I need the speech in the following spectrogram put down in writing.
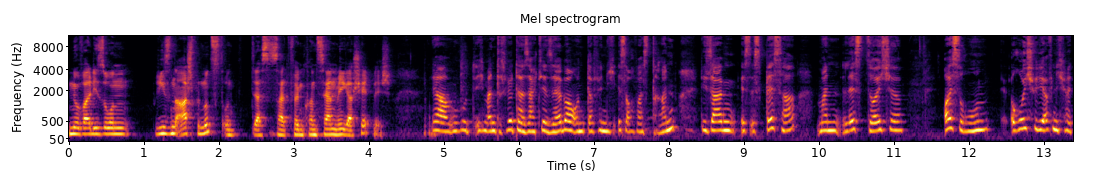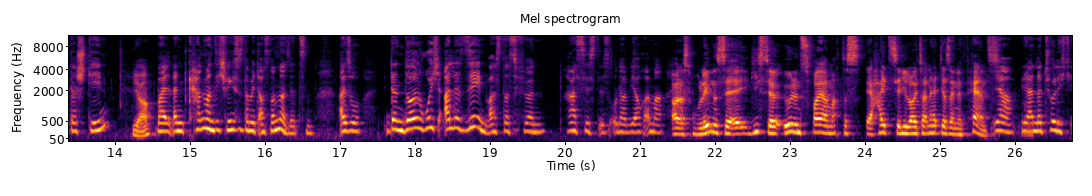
nur weil die so einen Riesenarsch benutzt und das ist halt für einen Konzern mega schädlich. Ja, gut, ich meine, Twitter sagt ja selber, und da finde ich, ist auch was dran. Die sagen, es ist besser, man lässt solche Äußerungen ruhig für die Öffentlichkeit da stehen, Ja. weil dann kann man sich wenigstens damit auseinandersetzen. Also, dann sollen ruhig alle sehen, was das für ein Rassist ist oder wie auch immer. Aber das Problem ist ja, er gießt ja Öl ins Feuer, macht das, er heizt ja die Leute an, er hat ja seine Fans. Ja, ja, natürlich.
